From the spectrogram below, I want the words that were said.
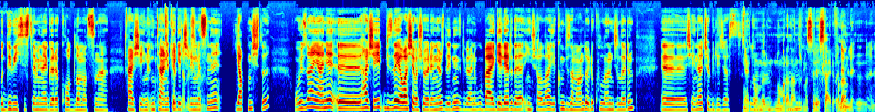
bu Dewey sistemine göre kodlamasını, her şeyini Evet, internete geçirilmesini yapmıştı. O yüzden yani e, her şeyi biz de yavaş yavaş öğreniyoruz. Dediğiniz gibi hani bu belgeleri de inşallah yakın bir zamanda öyle kullanıcıların e, şeyini açabileceğiz. Evet onların numaralandırması vesaire falan. Önemli. Yani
